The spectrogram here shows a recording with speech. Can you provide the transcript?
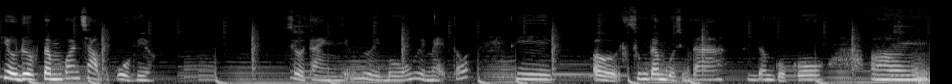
Hiểu được tầm quan trọng của việc trở thành những người bố người mẹ tốt thì ở trung tâm của chúng ta trung tâm của cô uh,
